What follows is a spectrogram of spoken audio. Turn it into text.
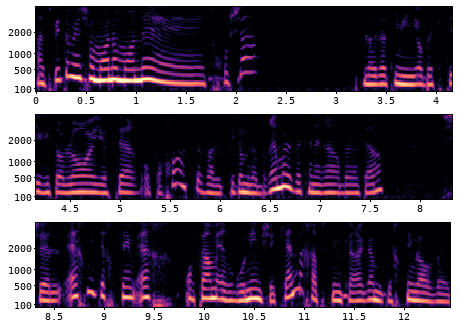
אז פתאום יש המון המון אה, תחושה, לא יודעת אם היא אובייקטיבית או לא יותר או פחות, אבל פתאום מדברים על זה כנראה הרבה יותר, של איך מתייחסים, איך אותם ארגונים שכן מחפשים כרגע מתייחסים לעובד.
